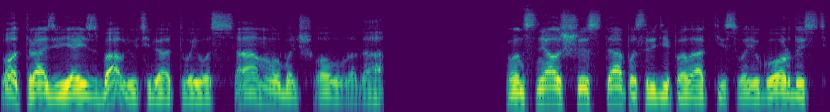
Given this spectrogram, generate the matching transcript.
Вот разве я избавлю тебя от твоего самого большого врага? Он снял с шеста посреди палатки свою гордость,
